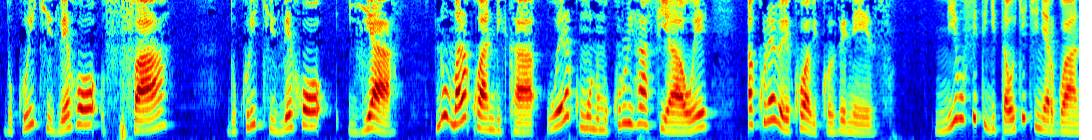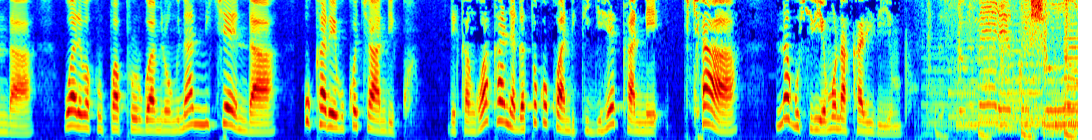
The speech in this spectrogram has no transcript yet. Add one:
Dukurikizeho fa. Dukurikizeho ya. Numara kwandika wereke umuntu mukuru uri hafi yawe akurebere ko wabikoze neza. Niba ufite igitabo cy'ikinyarwanda wareba ku rupapuro rwa mirongo inani n'icyenda ukareba uko cyandikwa. Reka nguhe akanya gato ko kwandika igihekane cya nagushyiriyemo n'akaririmbo. Dusomere ku ishuri.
